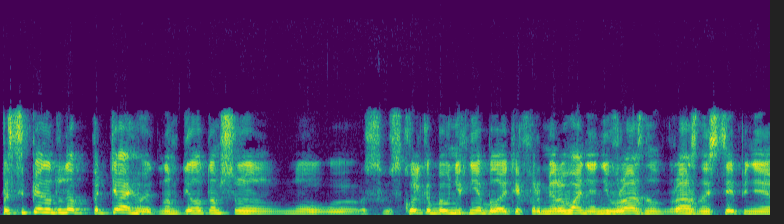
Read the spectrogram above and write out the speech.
постепенно туда подтягивают, но дело в том, что ну, сколько бы у них не было этих формирований, они в, разно, в разной степени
